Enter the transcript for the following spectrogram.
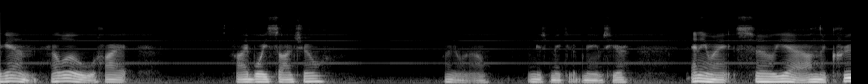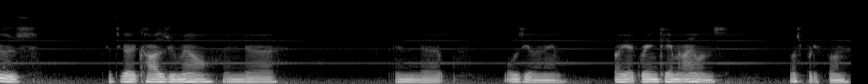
Again, hello, hi, hi boy Sancho. I don't know. I'm just making up names here. Anyway, so yeah, on the cruise, you have to go to Cozumel, and, uh, and, uh, what was the other name? Oh yeah, Grand Cayman Islands. That was pretty fun.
